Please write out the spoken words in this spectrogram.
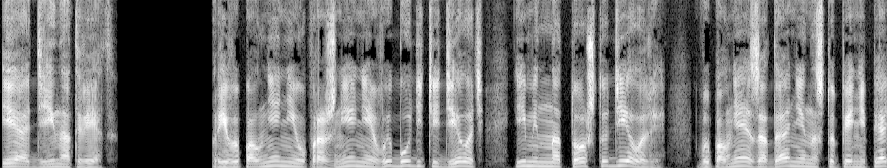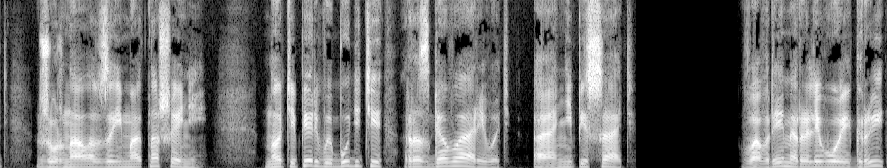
и один ответ. При выполнении упражнения вы будете делать именно то, что делали, выполняя задание на ступени 5 журнала взаимоотношений. Но теперь вы будете разговаривать, а не писать. Во время ролевой игры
